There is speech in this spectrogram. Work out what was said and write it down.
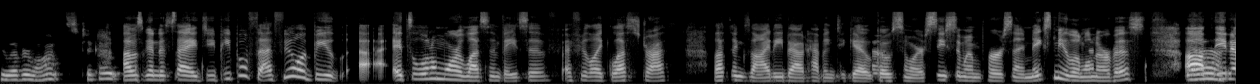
whoever wants to coach. I was going to say, do people, I feel it'd be, uh, it's a little more less invasive. I feel like less stress, less anxiety about having to go, go somewhere, see someone in person makes me a little nervous. Um, Yeah. you know,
